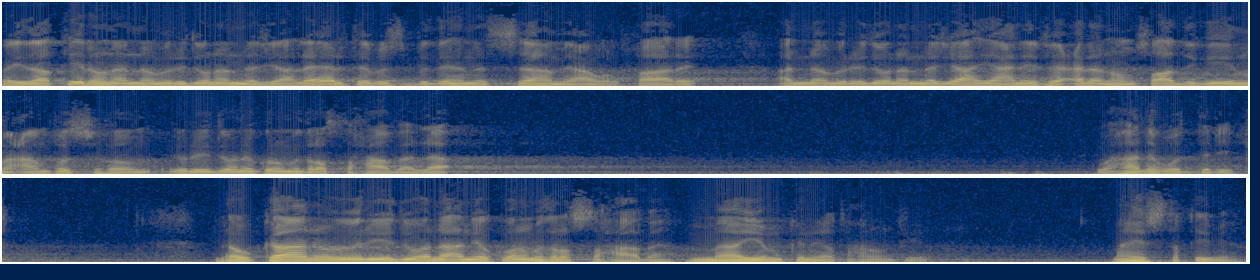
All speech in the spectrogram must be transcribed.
فإذا قيل هنا أنهم يريدون النجاة لا يلتبس بذهن السامع والقارئ أنهم يريدون النجاة يعني فعلا هم صادقين مع أنفسهم يريدون يكونوا مثل الصحابة. لا. وهذا هو الدليل. لو كانوا يريدون أن يكونوا مثل الصحابة ما يمكن يطعنون فيهم ما يستقيم يعني.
